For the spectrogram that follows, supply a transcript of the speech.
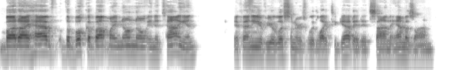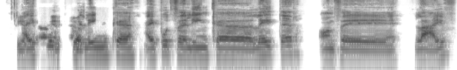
but I have the book about my nonno in Italian. If any of your listeners would like to get it, it's on Amazon. I Italian the link uh, i put the link uh, later on the live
